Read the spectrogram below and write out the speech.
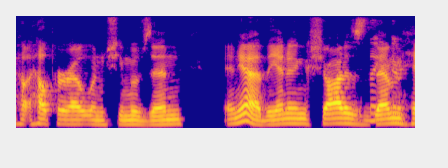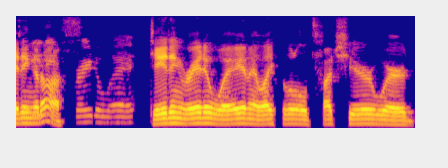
help her out when she moves in. And yeah, the ending shot is like them hitting it off, right away. dating right away. And I like the little touch here where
